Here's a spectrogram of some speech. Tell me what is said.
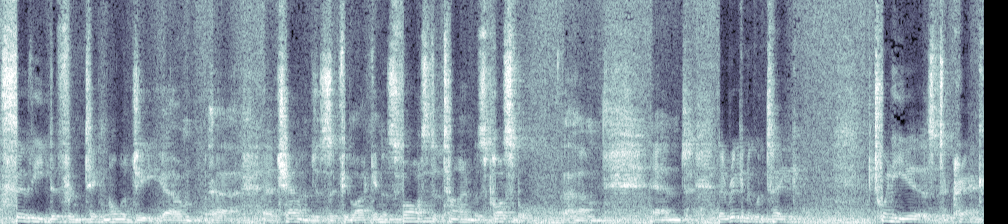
30 different technology um, uh, uh, challenges, if you like, in as fast a time as possible possible. Um, and they reckon it would take 20 years to crack,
